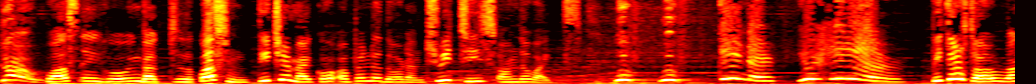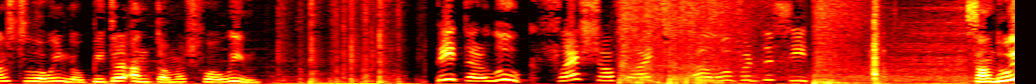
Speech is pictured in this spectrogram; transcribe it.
go! Whilst going back to the classroom, teacher Michael opened the door and three teeth on the whites. Woof, woof. Kinder, you're here! Peter's dog runs to the window. Peter and Thomas follow him. Peter, look! Flash of lights all over the city. Suddenly,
